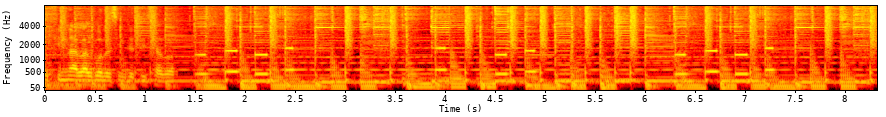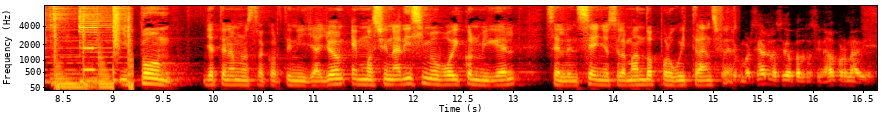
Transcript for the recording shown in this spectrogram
Al final algo de sintetizador. Y ¡pum! Ya tenemos nuestra cortinilla. Yo emocionadísimo voy con Miguel, se le enseño, se la mando por WeTransfer. comercial no ha sido patrocinado por nadie.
